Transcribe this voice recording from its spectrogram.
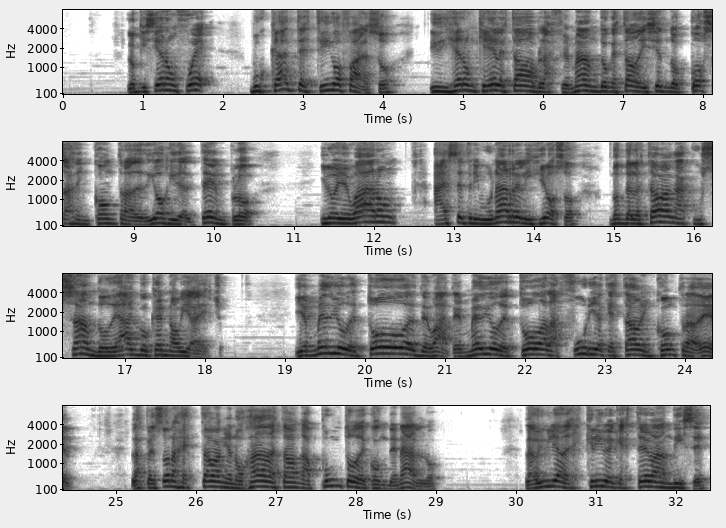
lo que hicieron fue buscar testigos falsos y dijeron que él estaba blasfemando, que estaba diciendo cosas en contra de Dios y del templo, y lo llevaron a ese tribunal religioso donde lo estaban acusando de algo que él no había hecho. Y en medio de todo el debate, en medio de toda la furia que estaba en contra de él, las personas estaban enojadas, estaban a punto de condenarlo. La Biblia describe que Esteban dice,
